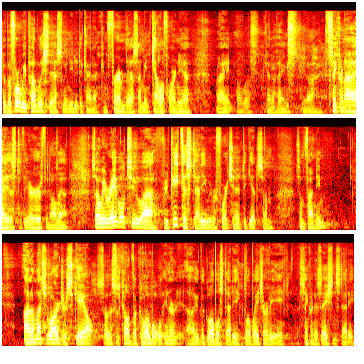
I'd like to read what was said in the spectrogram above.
But before we published this, we needed to kind of confirm this. I mean, California, right? All those kind of things, you know, synchronized to the earth and all that. So we were able to uh, repeat this study. We were fortunate to get some, some funding on a much larger scale. So this was called the global, inter, uh, the global study, global HRV synchronization study.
